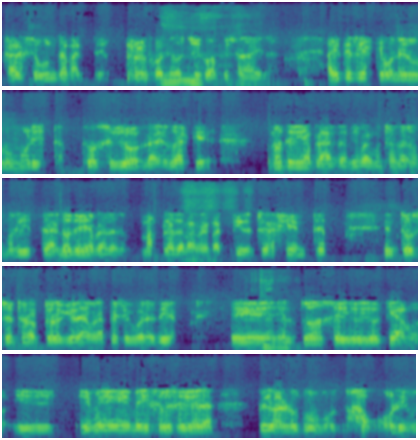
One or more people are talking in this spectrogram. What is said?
a la segunda parte, cuando los ah. chicos empiezan a bailar. Ahí tendrías que poner un humorista. Entonces yo, la verdad es que no tenía plata ni para contratar humoristas, no tenía plata, más plata para repartir entre la gente. Entonces, entre los que era una especie de cooperativa. Eh, Entonces, yo, yo, ¿qué hago? Y, y me, me dice mi señora, pero hazlo tú. No, le digo,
